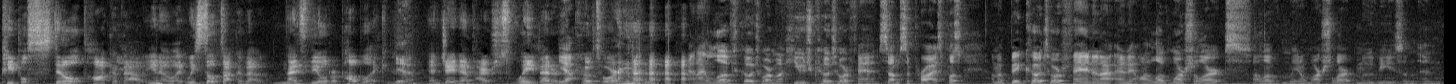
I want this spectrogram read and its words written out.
people still talk about. You know, like we still talk about Knights of the Old Republic. Yeah. And Jade Empire is just way better Yeah. than KOTOR. and I loved KOTOR. I'm a huge KOTOR fan, so I'm surprised. Plus, I'm a big KOTOR fan, and I, I know I love martial arts. I love you know martial art movies and, and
